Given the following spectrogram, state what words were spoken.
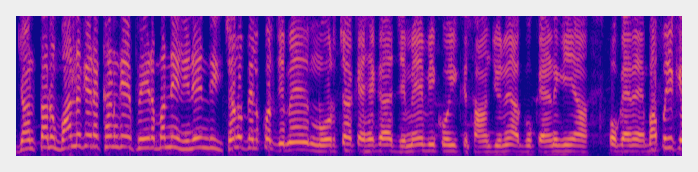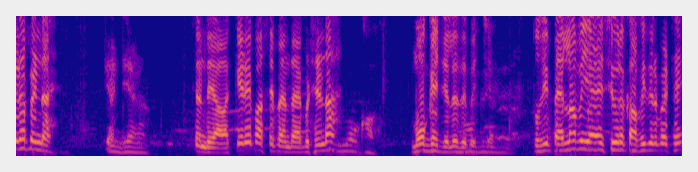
ਜਨਤਾ ਨੂੰ ਬੰਨ ਕੇ ਰੱਖਣਗੇ ਫੇਰ ਬੰਨੀ ਨਹੀਂ ਰਹਿੰਦੀ। ਚਲੋ ਬਿਲਕੁਲ ਜਿਵੇਂ ਮੋਰਚਾ ਕਹੇਗਾ ਜਿਵੇਂ ਵੀ ਕੋਈ ਕਿਸਾਨ ਯੂਨੀਅਨ ਆਗੂ ਕਹਿਣਗੀਆਂ ਉਹ ਕਹਿੰਦੇ ਬਾਪੂ ਜੀ ਕਿਹੜਾ ਪਿੰਡ ਹੈ? ਝੰਡਿਆਣਾ ਝੰਡਿਆਲਾ ਕਿਹੜੇ ਪਾਸੇ ਪੈਂਦਾ ਹੈ? ਬਠਿੰਡਾ? ਮੋਖਾ ਮੋਗੇ ਜ਼ਿਲ੍ਹੇ ਦੇ ਵਿੱਚ। ਤੁਸੀਂ ਪਹਿਲਾਂ ਵੀ ਆਏ ਸੀ ਉਰੇ ਕਾਫੀ ਦੇਰ ਬੈਠੇ?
